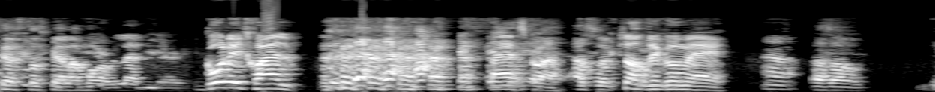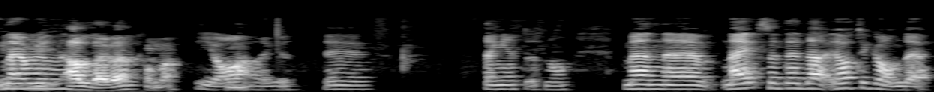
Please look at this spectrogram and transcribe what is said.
testa att spela Marvel Legendary. Gå dit själv! Nej, jag skojar. Alltså, Klart vi går med. Ja, Alltså, Nej, men- alla är välkomna. ja herregud. Det stänger inte ut någon. Men eh, nej, så det där, jag tycker om det.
